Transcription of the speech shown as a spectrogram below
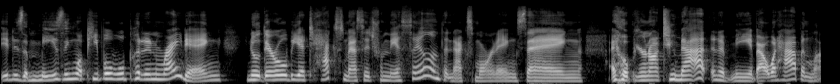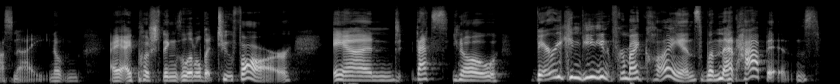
it is amazing what people will put in writing. You know, there will be a text message from the assailant the next morning saying, I hope you're not too mad at me about what happened last night. You know, I, I pushed things a little bit too far. And that's, you know, very convenient for my clients when that happens.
